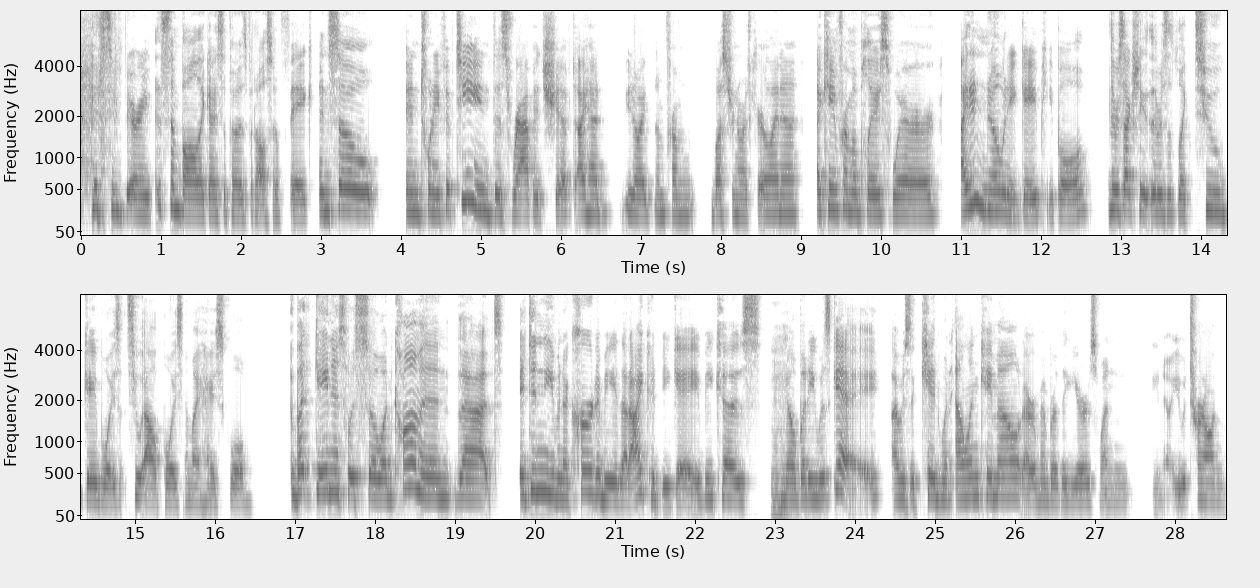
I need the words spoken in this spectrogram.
it seemed very symbolic, I suppose, but also fake. And so in 2015, this rapid shift, I had, you know, I, I'm from Western North Carolina. I came from a place where I didn't know any gay people. There was actually there was like two gay boys, two out boys in my high school. But gayness was so uncommon that it didn't even occur to me that I could be gay because mm. nobody was gay. I was a kid when Ellen came out. I remember the years when, you know, you would turn on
